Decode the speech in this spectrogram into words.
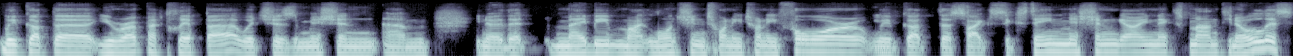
we've got the Europa Clipper, which is a mission, um, you know, that maybe might launch in 2024. We've got the Psyche 16 mission going next month. You know, all this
